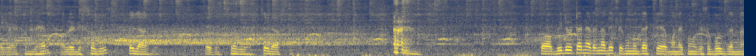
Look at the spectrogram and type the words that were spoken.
এই যে এখন দেখেন অলরেডি ছবি চলে আসবে এই যে ছবি চলে আসছে তো ভিডিও টানা টানা দেখলে কোনো দেখতে মানে কোনো কিছু বুঝবেন না।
